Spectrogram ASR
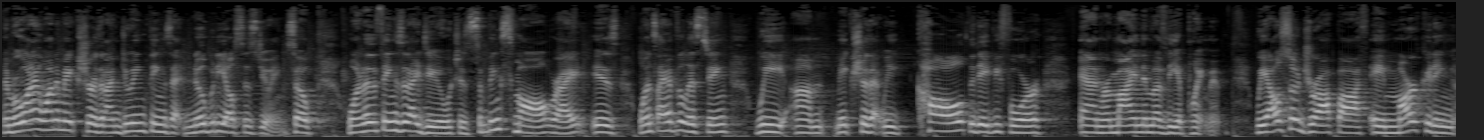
number one, I want to make sure that I'm doing things that nobody else is doing. So one of the things that I do, which is something small, right, is once I have the listing, we um, make sure that we call the day before and remind them of the appointment. We also drop off a marketing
